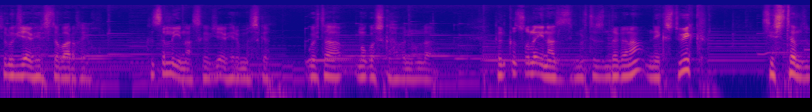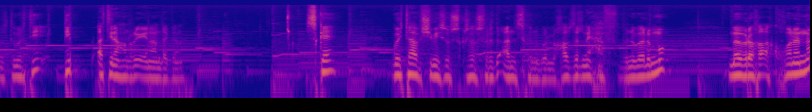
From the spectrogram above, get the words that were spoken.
ስም እግዚኣብሔር ዝተባረኸ ይኹን ክንፅሊ ኢና ስለ እግዚኣብሔር መስገን ጎይታ መጎስ ካህበን ሁላ ክንቅፅሎ ኢና እዚ ትምህርቲ እዚ እንደገና ኔክስት ዊክ ሲስተም ዝብል ትምህርቲ ዲፕ ኣቲና ክንሪኦ ኢና እንደገና እስከ ጎይታ ብሽም የሱስ ክርስቶስ ርድኣን እስከ ንበሎ ካብ ዘለና ሓፍ ብንበል እሞ መብረ ከዓ ክኾነና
